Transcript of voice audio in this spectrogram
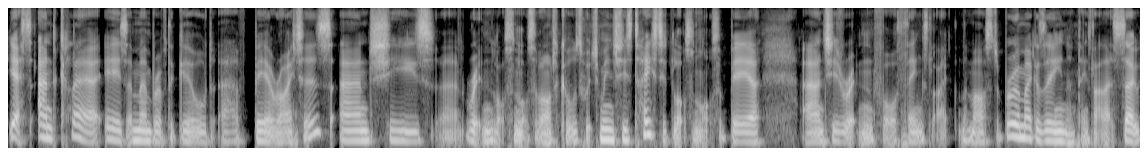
yes, and Clare is a member of the Guild of Beer Writers, and she's uh, written lots and lots of articles, which means she's tasted lots and lots of beer, and she's written for things like the Master Brewer magazine and things like that. So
